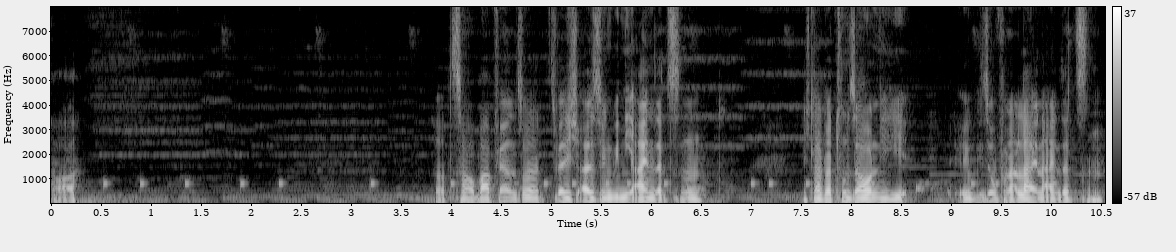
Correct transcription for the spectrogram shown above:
Boah. So, Zauberabwehr und so, das werde ich alles irgendwie nie einsetzen. Ich glaube, da tun sie auch nie irgendwie so von allein einsetzen.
